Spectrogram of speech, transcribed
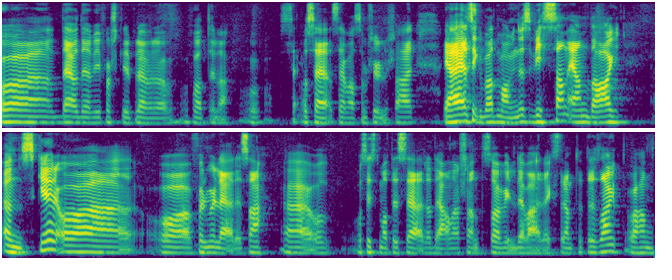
Og det er jo det vi forskere prøver å, få til. da, Å se, se, hva som skjuler seg her. Jeg er helt sikker på at Magnus, hvis han en dag ønsker å, å formulere seg eh, og, og systematisere det han har skjønt, så vil det være ekstremt interessant. Og han,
